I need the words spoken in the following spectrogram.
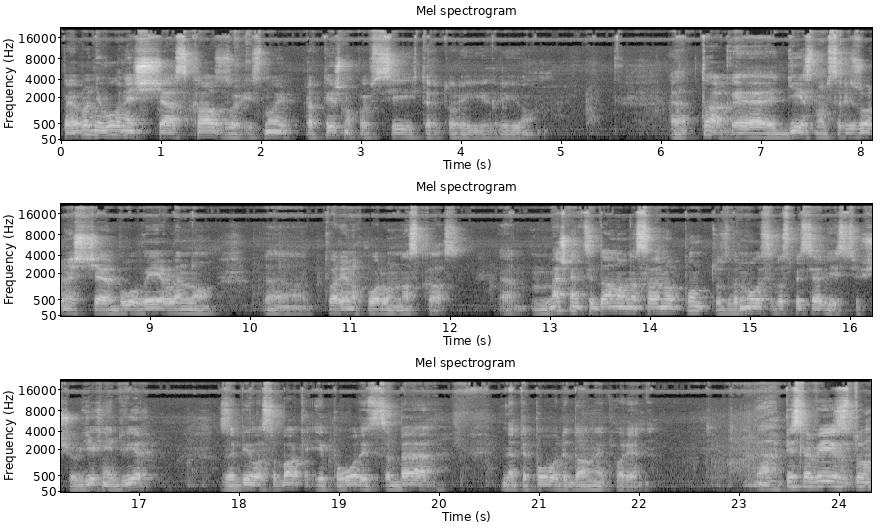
Природні вогнища сказу існують практично по всій території регіону. Е, Так, е, дійсно, в селі Жорнище було виявлено е, тварину хвору на сказ. Мешканці даного населеного пункту звернулися до спеціалістів, що в їхній двір забіла собака і поводить себе нетипово для даної тварини. Після виїзду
